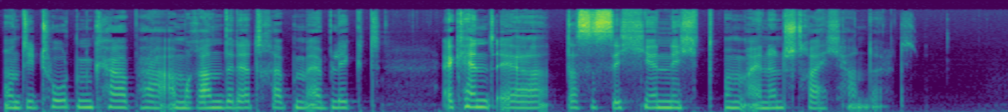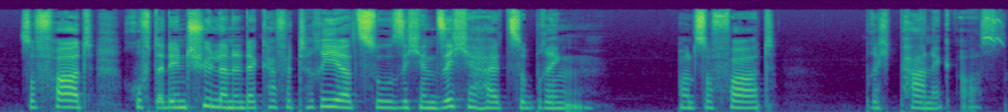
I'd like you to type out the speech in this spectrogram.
und die toten Körper am Rande der Treppen erblickt, erkennt er, dass es sich hier nicht um einen Streich handelt. Sofort ruft er den Schülern in der Cafeteria zu, sich in Sicherheit zu bringen. Und sofort bricht Panik aus.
